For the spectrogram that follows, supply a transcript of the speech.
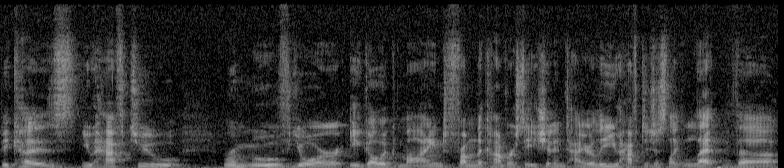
because you have to remove your egoic mind from the conversation entirely. You have to just like let the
